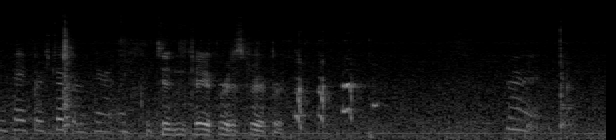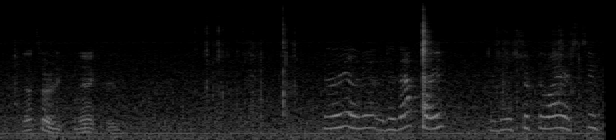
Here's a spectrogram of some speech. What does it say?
Didn't pay for a stripper, apparently. Didn't pay for a stripper. Alright. That's already connected. Oh yeah, look yeah, they did that for you. They're gonna strip the wires too. I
